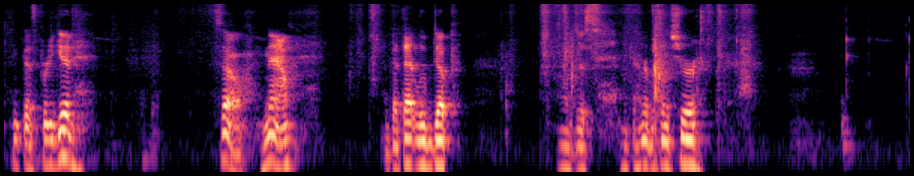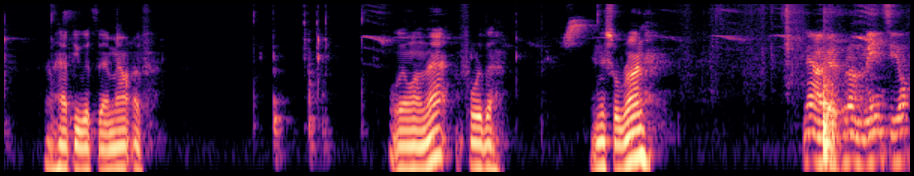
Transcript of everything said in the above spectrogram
I think that's pretty good. So now I've got that lubed up. I'll just make 100% sure I'm happy with the amount of oil on that for the initial run. Now I've got to put on the main seal.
